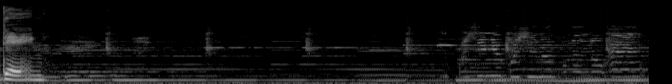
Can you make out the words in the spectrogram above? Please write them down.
Dang. Pushing, pushing no.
